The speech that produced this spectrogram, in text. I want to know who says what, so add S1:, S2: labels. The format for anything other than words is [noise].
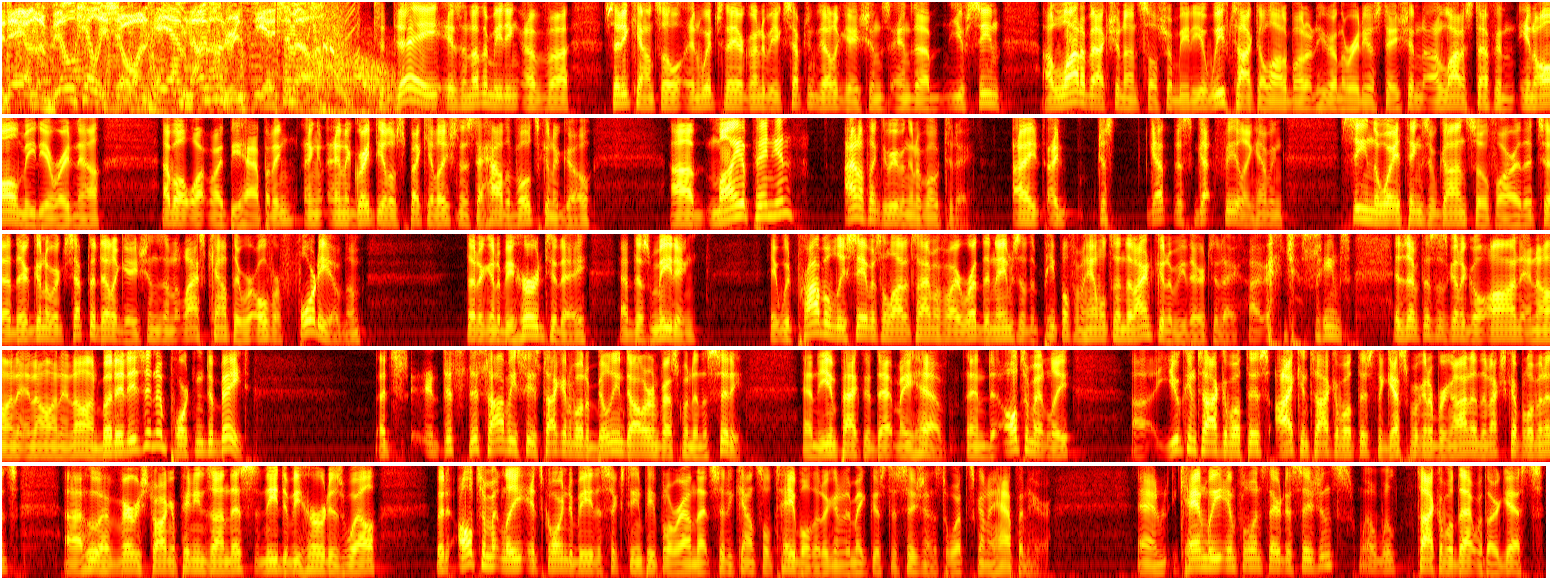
S1: Today on The Bill Kelly Show on AM 900 CHML.
S2: Today is another meeting of uh, City Council in which they are going to be accepting delegations. And uh, you've seen a lot of action on social media. We've talked a lot about it here on the radio station, a lot of stuff in, in all media right now about what might be happening, and, and a great deal of speculation as to how the vote's going to go. Uh, my opinion, I don't think they're even going to vote today. I, I just got this gut feeling, having seen the way things have gone so far, that uh, they're going to accept the delegations, and at last count, there were over 40 of them that are going to be heard today at this meeting. It would probably save us a lot of time if I read the names of the people from Hamilton that aren't going to be there today. I, [laughs] it just seems as if this is going to go on and on and on and on. But it is an important debate. That's this. This obviously is talking about a billion dollar investment in the city, and the impact that that may have. And ultimately, uh, you can talk about this. I can talk about this. The guests we're going to bring on in the next couple of minutes, uh, who have very strong opinions on this, need to be heard as well. But ultimately, it's going to be the 16 people around that city council table that are going to make this decision as to what's going to happen here. And can we influence their decisions? Well, we'll talk about that with our guests.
